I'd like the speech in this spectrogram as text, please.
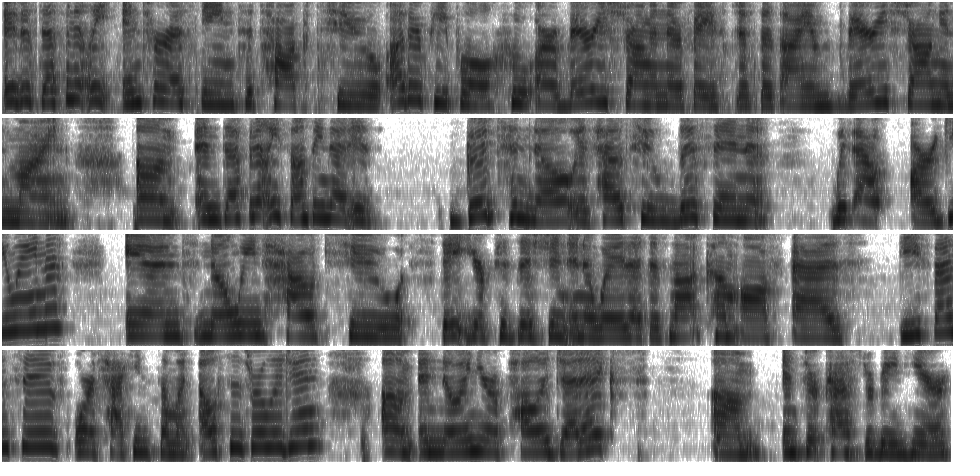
it is definitely interesting to talk to other people who are very strong in their faith, just as I am very strong in mine. Um, and definitely something that is good to know is how to listen without arguing and knowing how to state your position in a way that does not come off as defensive or attacking someone else's religion um, and knowing your apologetics um, insert pastor Bean here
